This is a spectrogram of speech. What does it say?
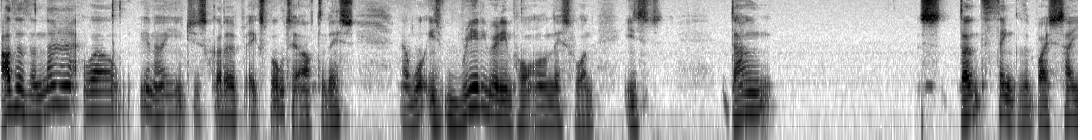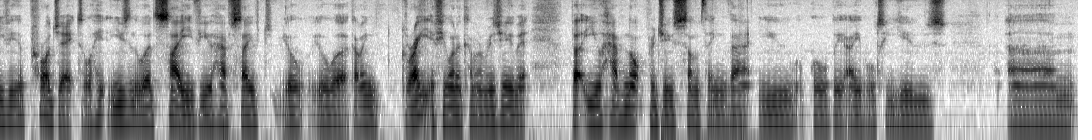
other than that, well, you know, you just got to export it after this. Now, what is really, really important on this one is don't don't think that by saving a project or hit, using the word save, you have saved your, your work. I mean, great if you want to come and resume it, but you have not produced something that you will be able to use um,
